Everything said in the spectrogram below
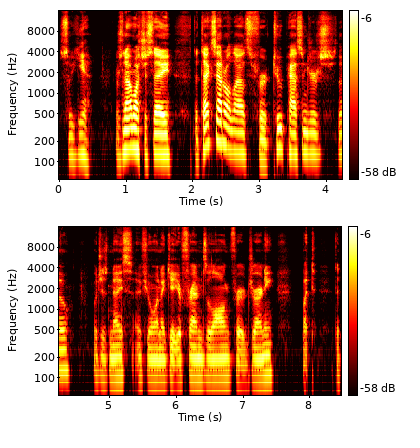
So yeah, there's not much to say. The tech saddle allows for two passengers, though, which is nice if you want to get your friends along for a journey. But the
